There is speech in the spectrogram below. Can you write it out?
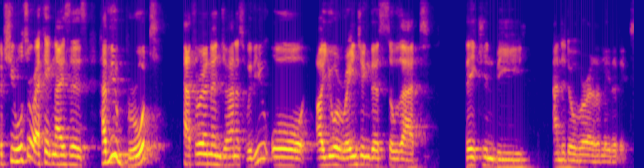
But she also recognizes have you brought Catherine and Johannes with you, or are you arranging this so that they can be handed over at a later date?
